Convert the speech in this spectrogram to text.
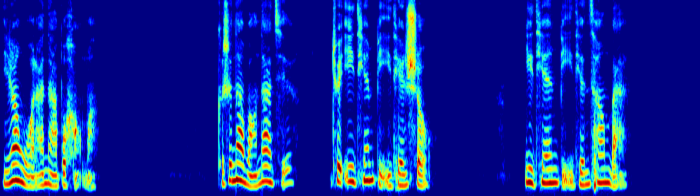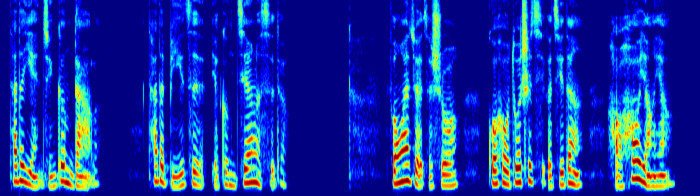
你让我来拿不好吗？”可是那王大姐却一天比一天瘦，一天比一天苍白，她的眼睛更大了。她的鼻子也更尖了似的。冯歪嘴子说：“过后多吃几个鸡蛋，好好养养，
